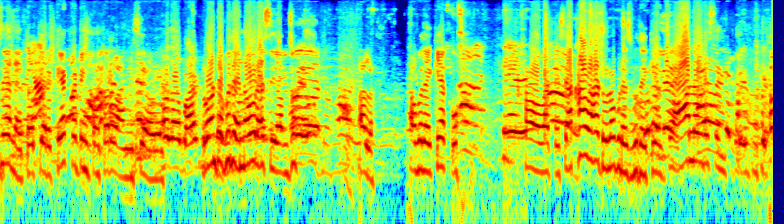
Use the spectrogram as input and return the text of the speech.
છે ને તો અત્યારે કેક કટિંગ પણ કરવાની છે હવે રોંઢે બધા નવરાશી આમ જો હાલો આ બધા કેક ખાવા માટે છે આ ખાવા હાટું લબડે છે બધા કેક છે આ લબડે છે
